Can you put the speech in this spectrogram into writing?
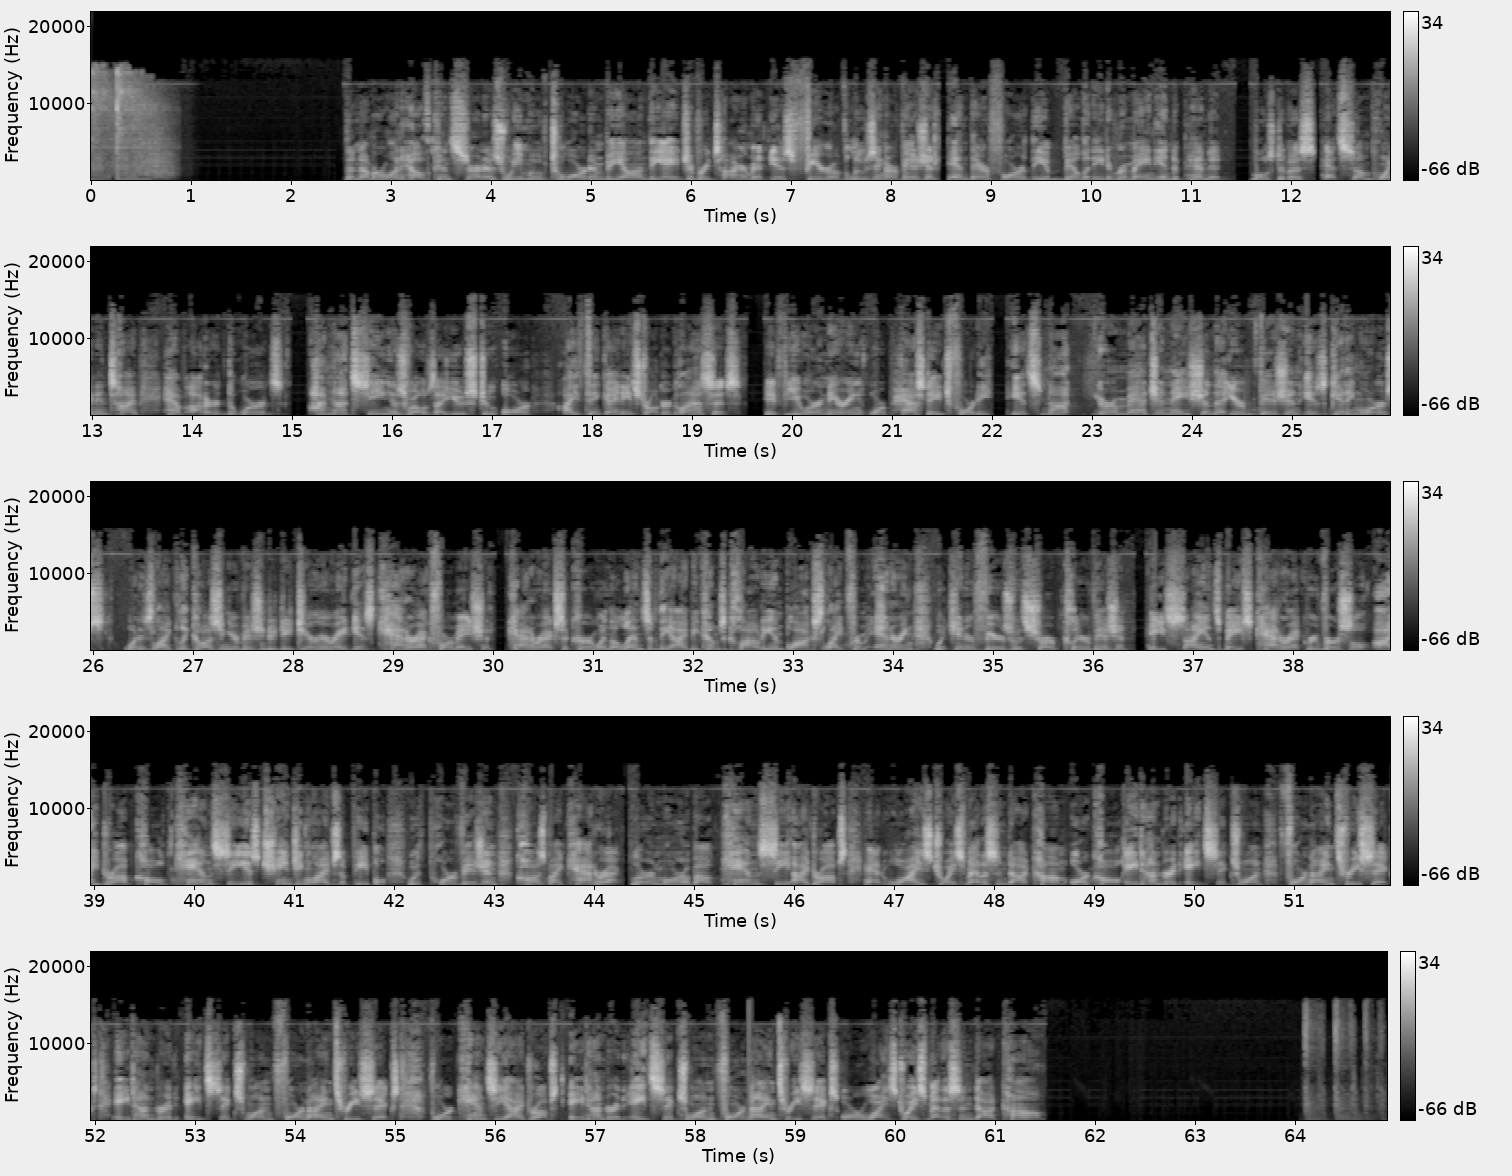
The number one health concern as we move toward and beyond the age of retirement is fear of losing our vision and therefore the ability to remain independent. Most of us, at some point in time, have uttered the words, I'm not seeing as well as I used to, or I think I need stronger glasses. If you are nearing or past age 40, it's not your imagination that your vision is getting worse. What is likely causing your vision to deteriorate is cataract formation. Cataracts occur when the lens of the eye becomes cloudy and blocks light from entering, which interferes with sharp, clear vision. A science based cataract reversal eye drop called CAN-C is changing lives of people with poor vision caused by cataract. Learn more about CAN-C eye drops at wisechoicemedicine.com or call 800 861 4936. 800 861 4936. For CAN-C eye drops, 800 861 4936 or wisechoicemedicine.com.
